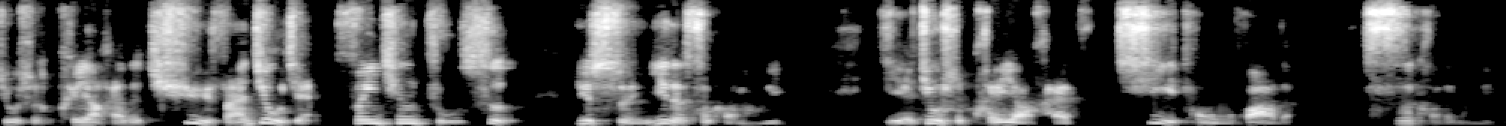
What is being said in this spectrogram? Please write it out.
就是培养孩子去繁就简、分清主次。与损益的思考能力，也就是培养孩子系统化的思考的能力。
